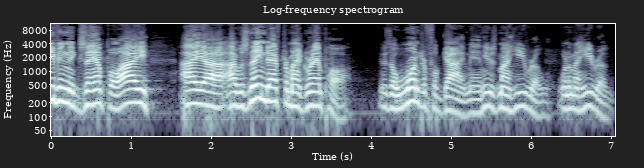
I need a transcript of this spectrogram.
give you an example. I, I, uh, I was named after my grandpa. He was a wonderful guy, man. He was my hero, one of my heroes.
